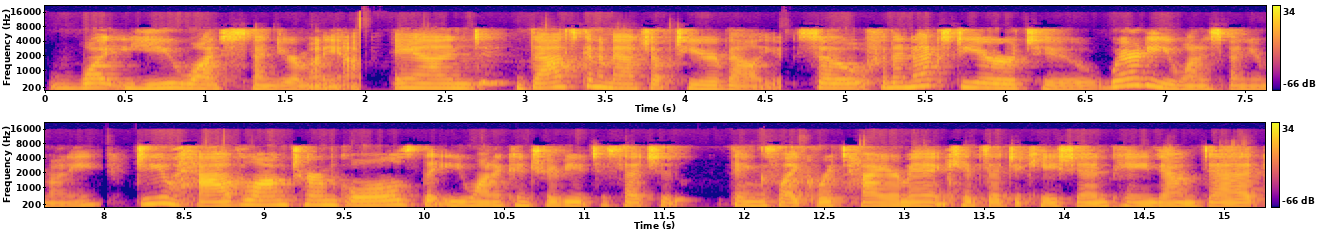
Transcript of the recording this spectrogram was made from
what you want to spend your money on. And that's going to match up to your value. So for the next year or two, where do you want to spend your money? Do you have long-term goals that you want to contribute to such things like retirement, kids education, paying down debt,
